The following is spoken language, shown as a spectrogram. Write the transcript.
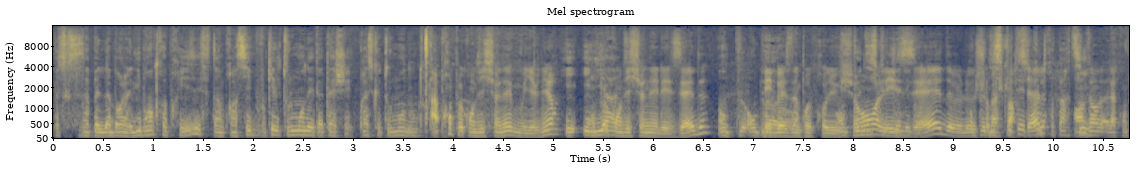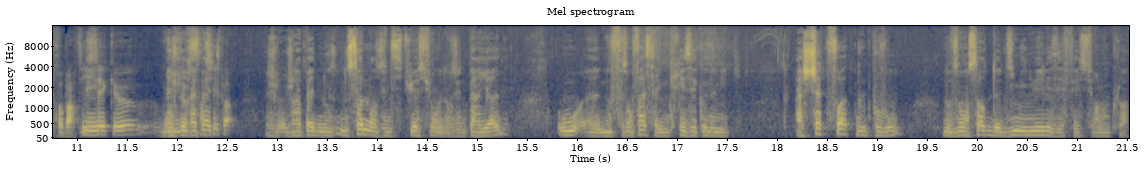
parce que ça s'appelle d'abord la libre entreprise et c'est un principe auquel tout le monde est attaché, presque tout le monde en tout cas. Après, on peut conditionner, vous voyez venir, on peut conditionner les aides, on peut, les baisses d'impôts de production, les aides, le chômage partiel. la contrepartie, c'est que vous ne licenciez pas. Je, répète, nous, sommes dans une situation, dans une période où euh, nous faisons face à une crise économique. À chaque fois que nous le pouvons, nous faisons en sorte de diminuer les effets sur l'emploi,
